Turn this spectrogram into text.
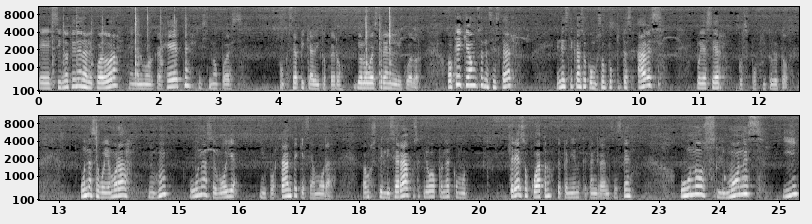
Eh, si no tienen la licuadora, en el molcajete. Y si no, pues, aunque sea picadito. Pero yo lo voy a estar en el licuador. Ok, ¿qué vamos a necesitar? En este caso, como son poquitas aves, voy a hacer pues poquito de todo. Una cebolla morada. Una cebolla importante que sea morada. Vamos a utilizar ajos. Aquí le voy a poner como tres o cuatro, dependiendo de qué tan grandes estén. Unos limones y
